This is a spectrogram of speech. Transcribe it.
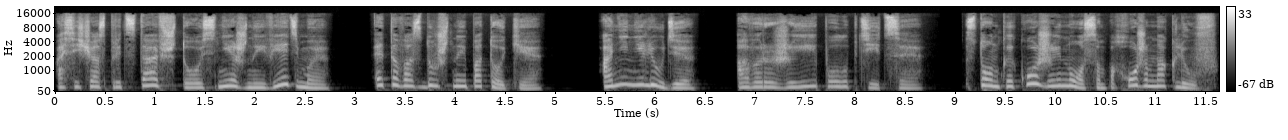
А сейчас представь, что снежные ведьмы — это воздушные потоки. Они не люди, а ворожии полуптицы, с тонкой кожей и носом, похожим на клюв,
